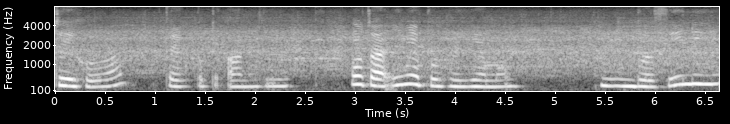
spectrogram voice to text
три гола, так як проти Англії. Отак, і ми програємо Бразилії.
